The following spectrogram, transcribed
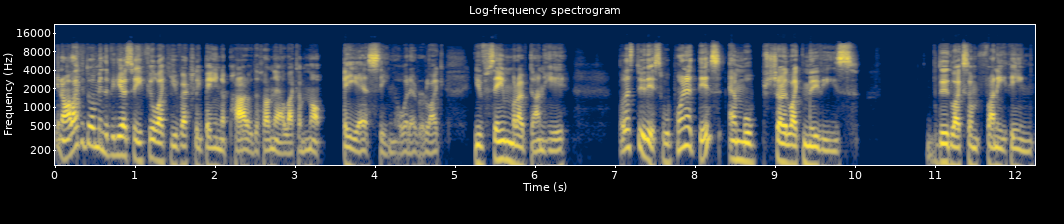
you know, I like to do them in the video so you feel like you've actually been a part of the thumbnail, like I'm not BSing or whatever. Like, you've seen what I've done here. But let's do this. We'll point at this and we'll show, like, movies. We'll do, like, some funny thing.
